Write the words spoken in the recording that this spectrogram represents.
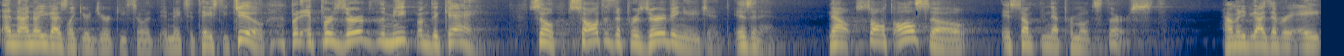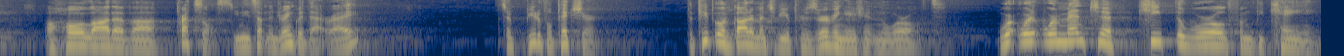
And I know you guys like your jerky, so it, it makes it tasty too, but it preserves the meat from decay. So salt is a preserving agent, isn't it? Now, salt also is something that promotes thirst. How many of you guys ever ate a whole lot of uh, pretzels? You need something to drink with that, right? It's a beautiful picture. The people of God are meant to be a preserving agent in the world. We're, we're, we're meant to keep the world from decaying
